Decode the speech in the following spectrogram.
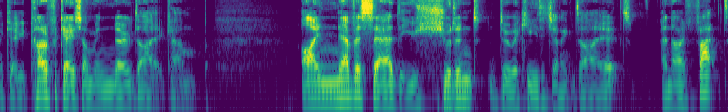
Okay, clarification: I'm in no diet camp. I never said that you shouldn't do a ketogenic diet. And I, in fact,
